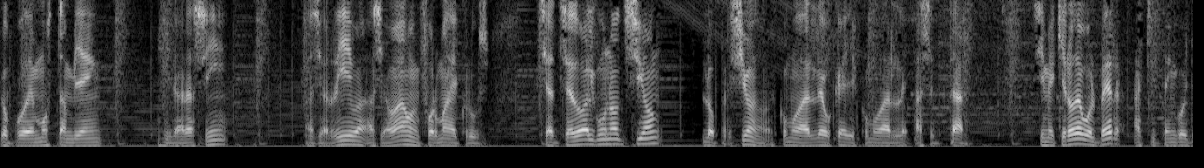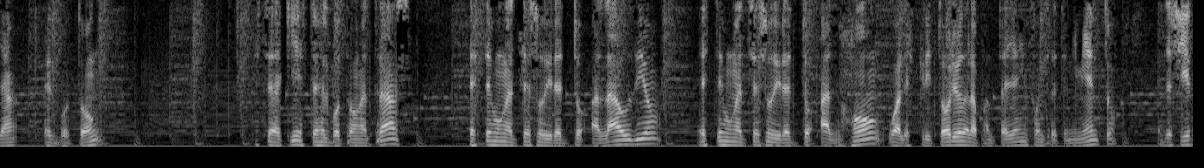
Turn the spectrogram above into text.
Lo podemos también girar así, hacia arriba, hacia abajo, en forma de cruz. Si accedo a alguna opción, lo presiono. Es como darle OK, es como darle aceptar. Si me quiero devolver, aquí tengo ya el botón. Este de aquí, este es el botón atrás. Este es un acceso directo al audio. Este es un acceso directo al home o al escritorio de la pantalla de infoentretenimiento. Es decir,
